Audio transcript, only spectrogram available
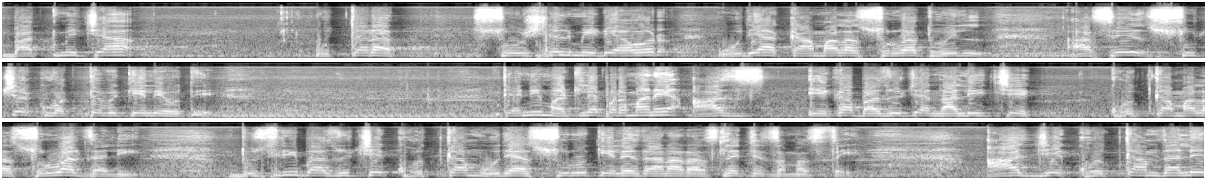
बातमीच्या उत्तरात सोशल मीडियावर उद्या कामाला सुरुवात होईल असे सूचक वक्तव्य केले होते. त्यांनी म्हटल्याप्रमाणे आज एका बाजूच्या नालीचे खोदकामाला सुरुवात झाली. दुसरी बाजूचे खोदकाम उद्या सुरू केले जाणार असल्याचे समजते. आज जे खोदकाम झाले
